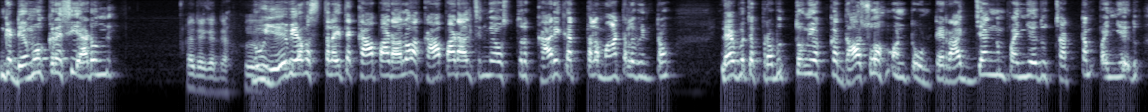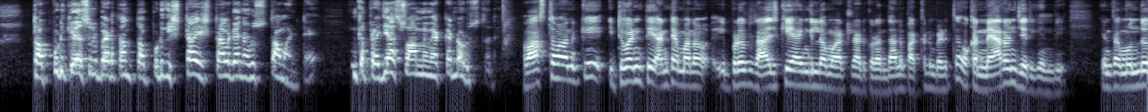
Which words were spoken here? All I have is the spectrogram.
ఇంకా డెమోక్రసీ ఆడుంది అదే కదా. నువ్వు ఏ వ్యవస్థలు అయితే కాపాడాలో ఆ కాపాడాల్సిన వ్యవస్థలు కార్యకర్తల మాటలు వింటాం లేకపోతే ప్రభుత్వం యొక్క దాసోహం అంటూ ఉంటే రాజ్యాంగం పనిచేయదు చట్టం పనిచేయదు తప్పుడు కేసులు పెడతాం తప్పుడు ఇష్ట ఇష్టాలుగా నడుస్తామంటే ఇంకా ప్రజాస్వామ్యం ఎక్కడ నడుస్తుంది? వాస్తవానికి ఇటువంటి అంటే మనం ఇప్పుడు రాజకీయ యాంగిల్లో మాట్లాడుకున్నాం. దాన్ని పక్కన పెడితే ఒక నేరం జరిగింది. ఇంతకుముందు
